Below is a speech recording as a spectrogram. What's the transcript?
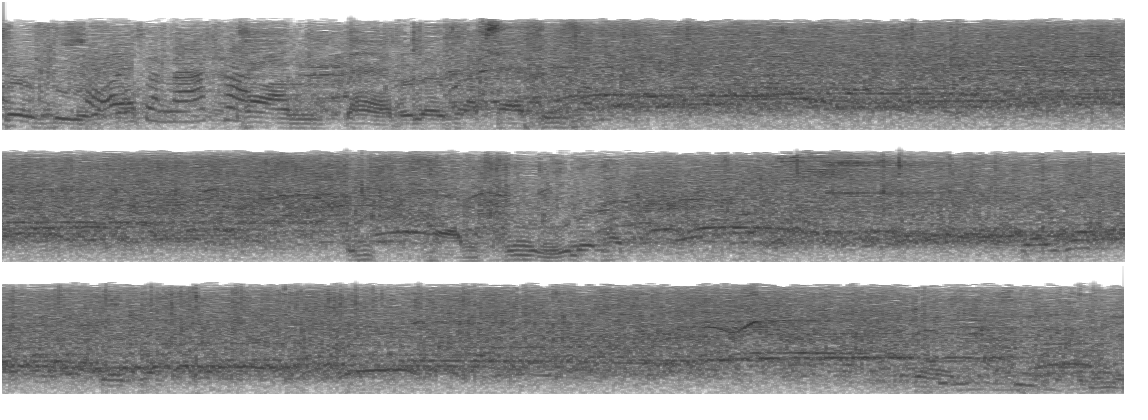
ขอนะให้ครับชนะค่ะ ผ่านต่อไปเลยครับขอบคุณครับคุณผ่านคือหรือเลยครับเชิญครับเชิญครับผมมีผมมี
